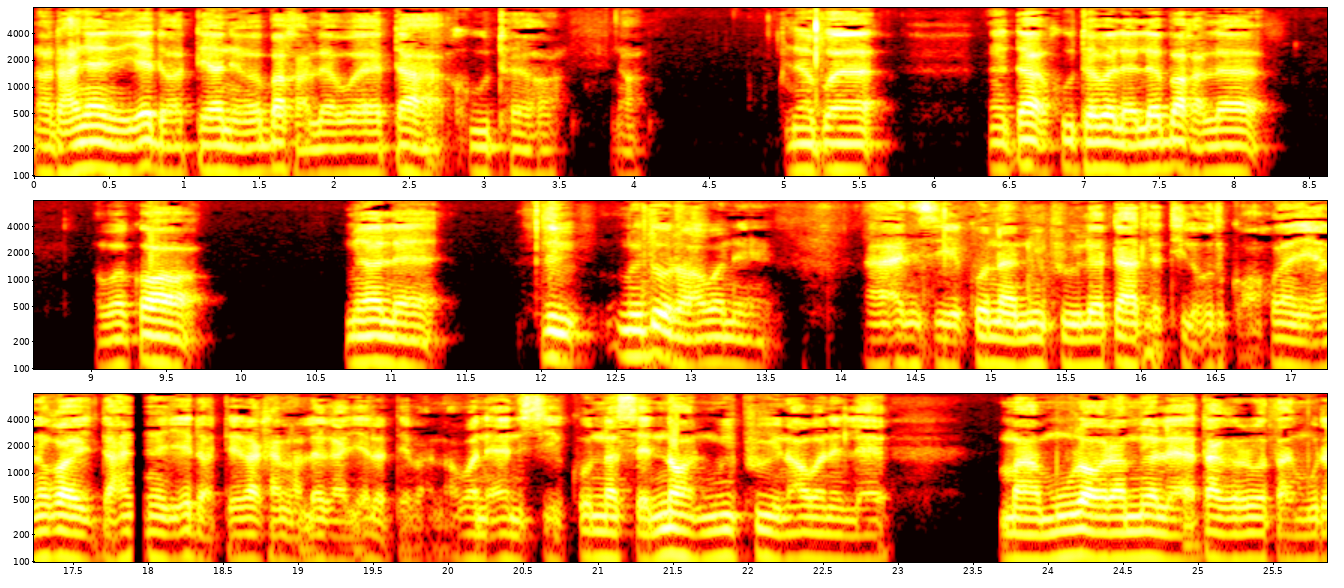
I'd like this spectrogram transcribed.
နော်ဒါညာနေရတော့တဲနေဘခါလဲဝဲတာခူထဲဟော နော်နေပွဲတာခူထဲပဲလဲဘခါလဲဝကောမြေလဲသူမြို့တော့ဝနေအန်စီကိုနာနီဖူလာတတ်လက်တီလို့ကောခေါ်ရနော်ကဒါဟန်ရဲ့တော့တေရာခန်လောလကရဲ့တော့တေပါနော်ဝန်အန်စီကိုနာစနော်နီဖူနော်ဝန်လေမာမူရောရမြလဲအတကရောတမူရ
